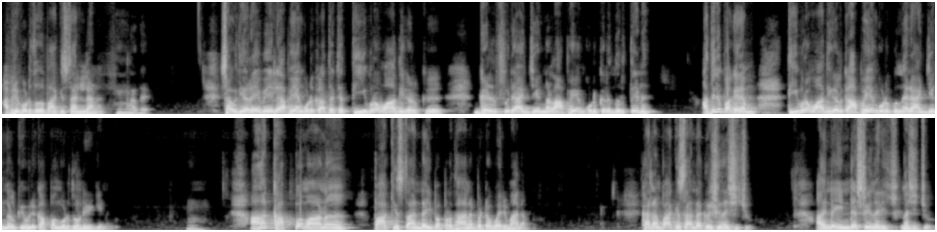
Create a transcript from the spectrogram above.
അവർ അവർ കൊടുത്തത് പാകിസ്ഥാനിലാണ്. അതെ. സൗദി അറേബ്യയിൽ അഭയം കൊടുക്കാത്ത വെച്ച തീവ്രവാദികൾക്ക് ഗൾഫ് രാജ്യങ്ങൾ അഭയം കൊടുക്കൽ നിർത്തുകയാണ് അതിന് പകരം തീവ്രവാദികൾക്ക് അഭയം കൊടുക്കുന്ന രാജ്യങ്ങൾക്ക് ഇവർ കപ്പം കൊടുത്തുകൊണ്ടിരിക്കുകയാണ്. ആ കപ്പമാണ് പാകിസ്ഥാന്റെ ഇപ്പം പ്രധാനപ്പെട്ട വരുമാനം. കാരണം പാകിസ്ഥാന്റെ കൃഷി നശിച്ചു. അതിന്റെ ഇൻഡസ്ട്രി നരിച്ചു നശിച്ചു.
